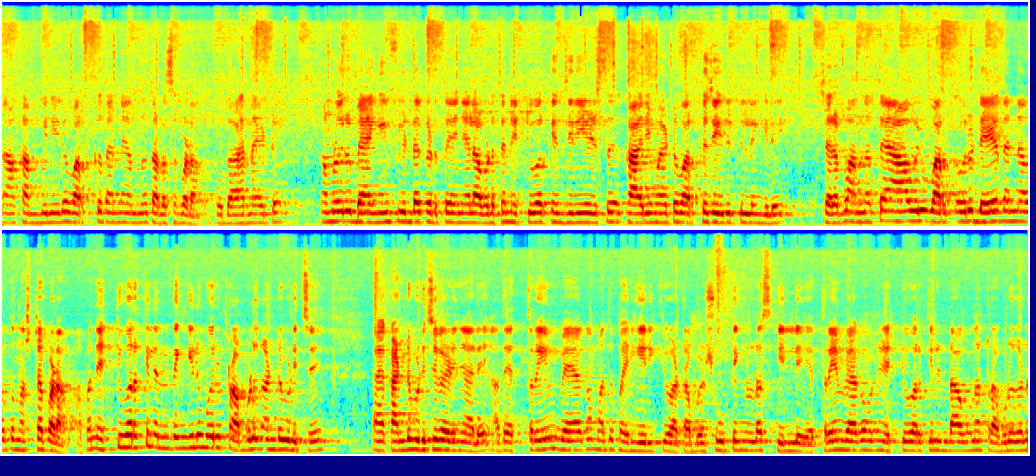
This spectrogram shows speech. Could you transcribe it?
ആ കമ്പനിയിലെ വർക്ക് തന്നെ അന്ന് തടസ്സപ്പെടാം. ഉദാഹരണമായിട്ട് നമ്മളൊരു ബാങ്കിങ് ഫീൽഡൊക്കെ എടുത്തു കഴിഞ്ഞാൽ അവിടുത്തെ നെറ്റ്വർക്ക് എഞ്ചിനീയേഴ്സ് കാര്യമായിട്ട് വർക്ക് ചെയ്തിട്ടില്ലെങ്കിൽ ചിലപ്പോൾ അന്നത്തെ ആ ഒരു വർക്ക് ഒരു ഡേ തന്നെ അവർക്ക് നഷ്ടപ്പെടാം. അപ്പോൾ നെറ്റ്വർക്കിൽ എന്തെങ്കിലും ഒരു ട്രബിൾ കണ്ടുപിടിച്ച് കണ്ടുപിടിച്ച് കഴിഞ്ഞാൽ അത് എത്രയും വേഗം അത് പരിഹരിക്കുക. ട്രബിൾ ഷൂട്ടിങ്ങുള്ള സ്കില്ല് എത്രയും വേഗം ഒരു നെറ്റ്വർക്കിൽ ഉണ്ടാകുന്ന ട്രബിളുകൾ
